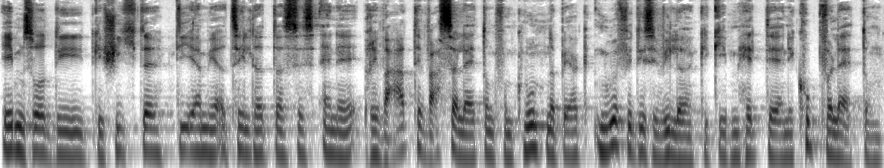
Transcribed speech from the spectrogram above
Ebenso die Geschichte, die er mir erzählt hat, dass es eine private Wasserleitung vom Gmundner Berg nur für diese Villa gegeben hätte, eine Kupferleitung.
